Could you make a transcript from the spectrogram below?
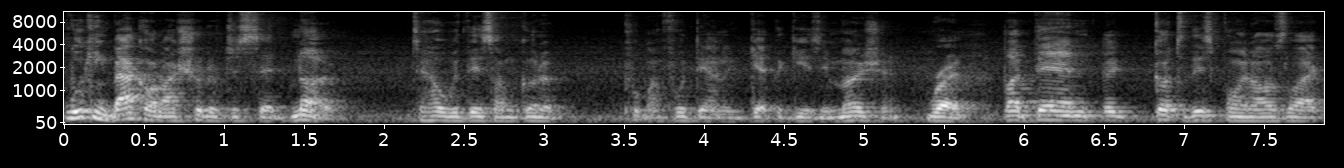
looking back on, I should have just said no. To hell with this. I'm gonna put my foot down and get the gears in motion. right But then it got to this point. I was like,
